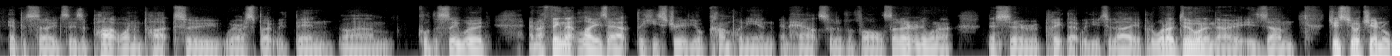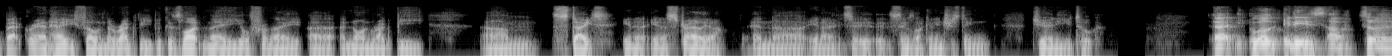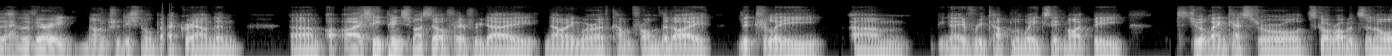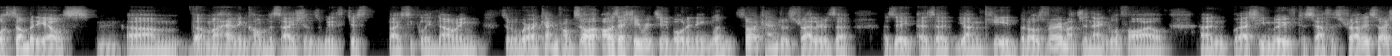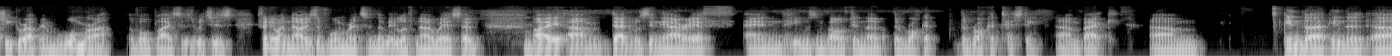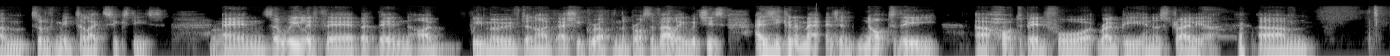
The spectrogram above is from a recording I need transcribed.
episodes. There's a part one and part two where I spoke with Ben um, called the C word. And I think that lays out the history of your company and, and how it sort of evolves. So I don't really want to necessarily repeat that with you today. But what I do want to know is um, just your general background, how you fell into rugby, because like me, you're from a, a, a non rugby um, state in in Australia, and uh, you know it, seems like an interesting journey you took. Uh, well, it is. I've sort of have a very non-traditional background, and um, I, actually pinch myself every day, knowing where I've come from. That I literally, um, you know, every couple of weeks it might be Stuart Lancaster or Scott Robertson or somebody else mm. um, that I'm having conversations with, just basically knowing sort of where I came from. So I, I, was actually originally born in England. So I came to Australia as a as a as a young kid, but I was very much an Anglophile and actually moved to South Australia. So I actually grew up in Woomera of all places, which is if anyone knows of Woomera, it's in the middle of nowhere. So hmm. my um, dad was in the RAF and he was involved in the the rocket the rocket testing um, back. Um, in the in the um, sort of mid to late 60s right. and so we lived there but then i we moved and i actually grew up in the barossa valley which is as you can imagine not the uh, hotbed for rugby in australia um,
